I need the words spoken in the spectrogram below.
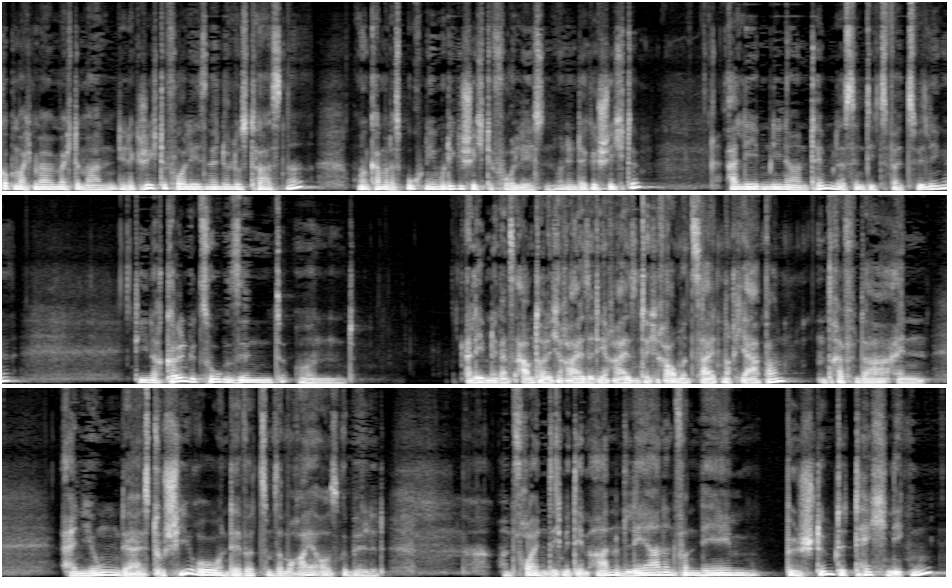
guck mal, ich möchte mal dir eine Geschichte vorlesen, wenn du Lust hast. Ne? Und dann kann man das Buch nehmen und die Geschichte vorlesen. Und in der Geschichte erleben Nina und Tim, das sind die zwei Zwillinge, die nach Köln gezogen sind und erleben eine ganz abenteuerliche Reise. Die reisen durch Raum und Zeit nach Japan und treffen da einen, einen Jungen, der heißt Toshiro und der wird zum Samurai ausgebildet und freunden sich mit dem an und lernen von dem bestimmte Techniken,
